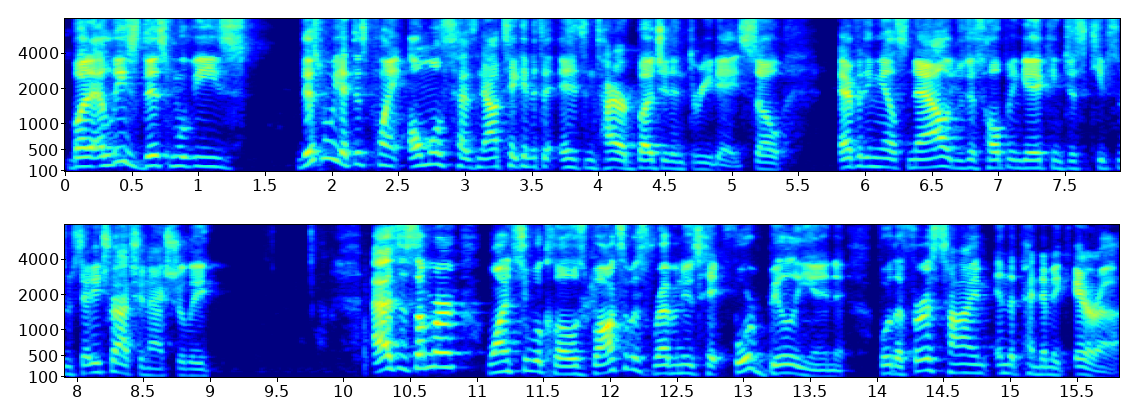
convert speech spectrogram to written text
but at least this movie's this movie at this point almost has now taken its, its entire budget in three days. So everything else now, you're just hoping it can just keep some steady traction. Actually, As the summer winds to a close, box office revenues hit 4 billion for the first time in the pandemic era.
